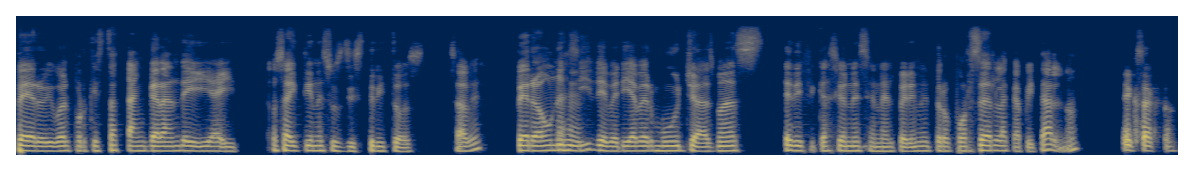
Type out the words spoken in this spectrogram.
Pero igual porque está tan grande y ahí, o sea, ahí tiene sus distritos, ¿sabes? Pero aún así debería haber muchas más edificaciones en el perímetro por ser la capital, ¿no? Exacto.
